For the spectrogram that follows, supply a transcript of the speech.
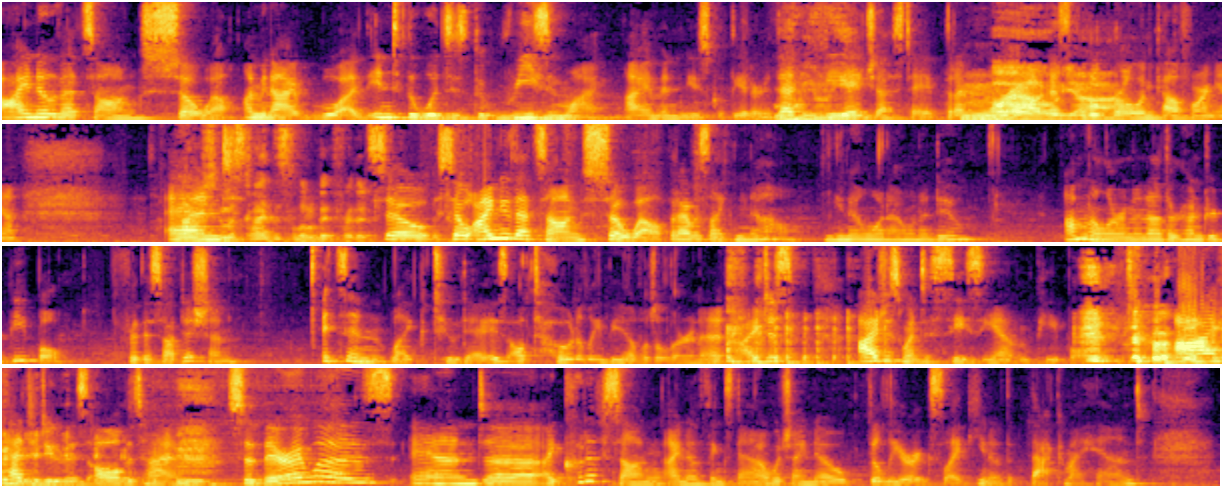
I know that song so well. I mean, I Into the Woods is the reason why I am in musical theater. That Really? VHS tape that I wore Oh, out as a little girl in California. I'm And just going to slide this a little bit further. so, so I knew that song so well, but I was like, no, you know what I want to do? I'm going to learn another hundred people for this audition. It's in like two days. I'll totally be able to learn it. I just, I just went to CCM people. I had to do this all the time. So there I was, and uh, I could have sung "I Know Things Now," which I know the lyrics like you know the back of my hand.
